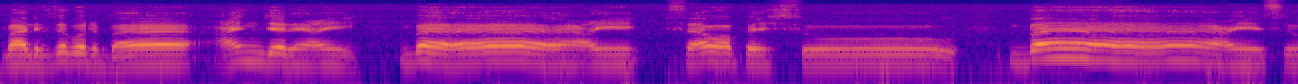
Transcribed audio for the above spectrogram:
বা আলিফ জবর বা আইন জের আই বা আই সাওয়া পেশ সু আই সু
